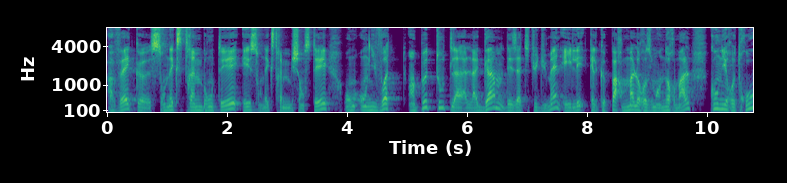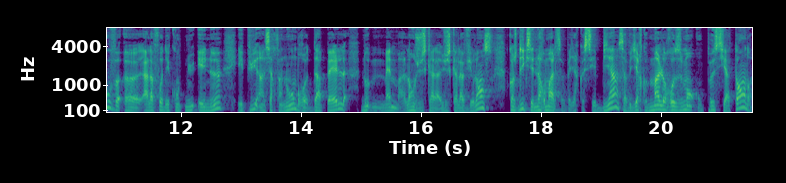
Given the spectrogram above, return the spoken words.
avec euh, son extrême bonté et son extrême méchanceté. On, on y voit un peu toute la, gamme des attitudes humaines et il est quelque part malheureusement normal qu'on y retrouve euh, à la fois des contenus haineux et puis un certain nombre d'appels, même allant jusqu'à la, jusqu'à la violence. Quand je dis que c'est normal, ça veut pas dire que c'est bien, ça veut dire que malheureusement on peut s'y attendre.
